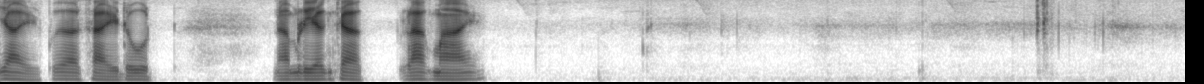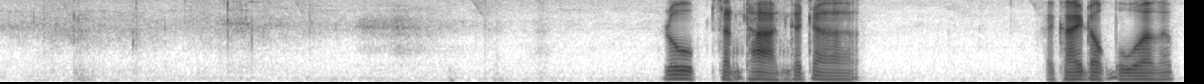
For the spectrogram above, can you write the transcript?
ใหญ่ เพื่อใส่ดูดน้ำเลี้ยงจากรากไม้รูปสันฐานก็จะคล้ายๆดอกบัวครับ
